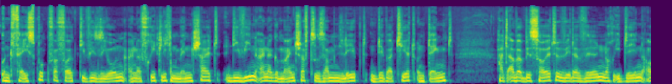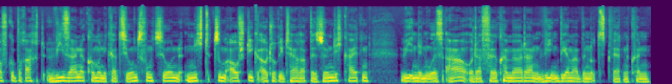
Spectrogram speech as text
Und Facebook verfolgt die Vision einer friedlichen Menschheit, die wie in einer Gemeinschaft zusammenlebt, debattiert und denkt, hat aber bis heute weder Willen noch Ideen aufgebracht, wie seine Kommunikationsfunktion nicht zum Aufstieg autoritärer Persönlichkeiten wie in den USA oder Völkermördern wie in Birma benutzt werden können.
